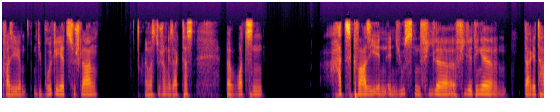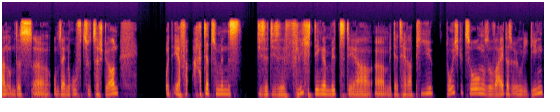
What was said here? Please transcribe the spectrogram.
quasi um die Brücke jetzt zu schlagen, äh, was du schon gesagt hast, äh, Watson hat quasi in, in Houston viele, viele Dinge da getan, um das, äh, um seinen Ruf zu zerstören. Und er hat ja zumindest diese, diese Pflichtdinge mit der, äh, mit der Therapie durchgezogen, soweit das irgendwie ging.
